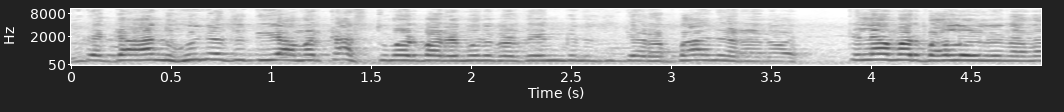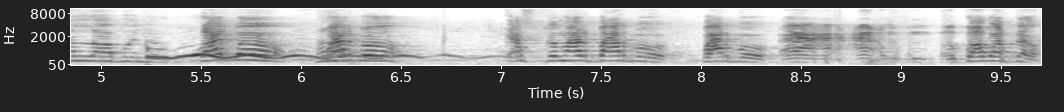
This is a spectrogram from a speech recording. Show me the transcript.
দুটা গান হই না যদি আমার কাস্টমার বারে মনে করতে এমনি যদি একটা বায়নারা নয় তাহলে আমার ভালো হইল না আমার লাভ হইল। পারব পারব। কাস্টমার পারব পারব। আ, দাও।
